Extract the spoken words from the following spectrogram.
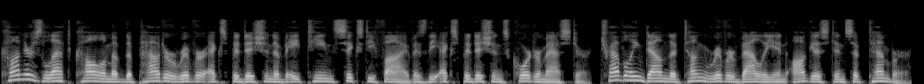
Connors left column of the Powder River Expedition of 1865 as the expedition's quartermaster, traveling down the Tongue River Valley in August and September.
